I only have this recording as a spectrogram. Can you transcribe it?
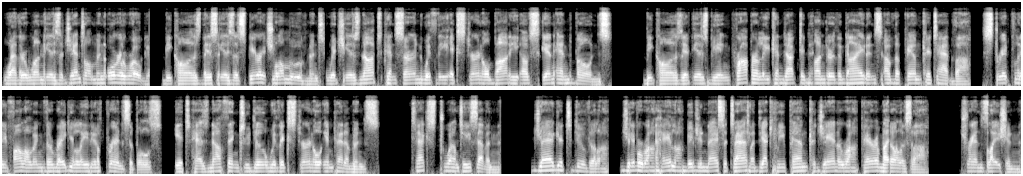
whether one is a gentleman or a rogue, because this is a spiritual movement which is not concerned with the external body of skin and bones. Because it is being properly conducted under the guidance of the Panchatattva, strictly following the regulative principles, it has nothing to do with external impediments. Text 27. Jagat Duvila, Jivarahela Bijanasatata Dekhi Pankajanara Paramadalasa. Translation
